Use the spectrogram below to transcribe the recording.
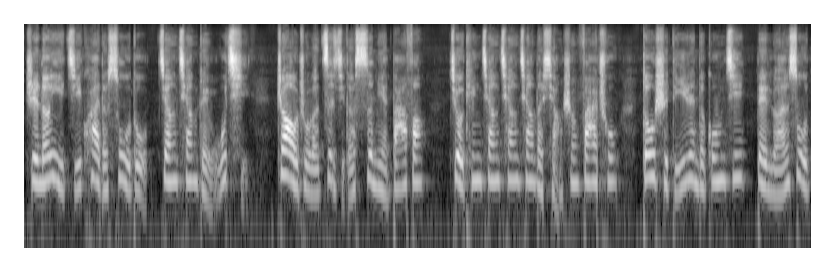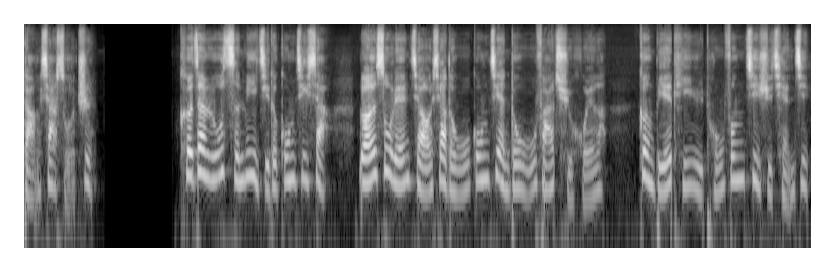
只能以极快的速度将枪给舞起，罩住了自己的四面八方。就听枪枪枪的响声发出，都是敌人的攻击被栾素挡下所致。可在如此密集的攻击下，栾素连脚下的蜈蚣箭都无法取回了，更别提与童风继续前进。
